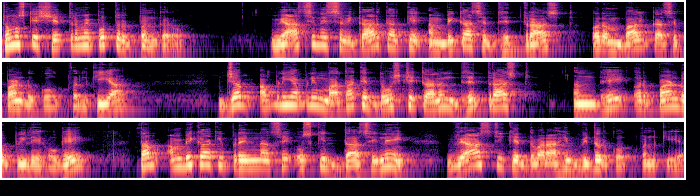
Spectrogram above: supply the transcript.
तुम उसके क्षेत्र में पुत्र उत्पन्न करो। व्यास ने स्वीकार करके अंबिका से धृतराष्ट्र और अंबालिका से पांडु को उत्पन्न किया। जब अपनी अपनी माता के दोष के कारण धृतराष्ट्र अंधे और पांडु पीले हो गए, तब अंबिका की प्रेरणा से उसकी दासी ने व्यास जी के द्वारा ही विदुर को उत्पन्न किया।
